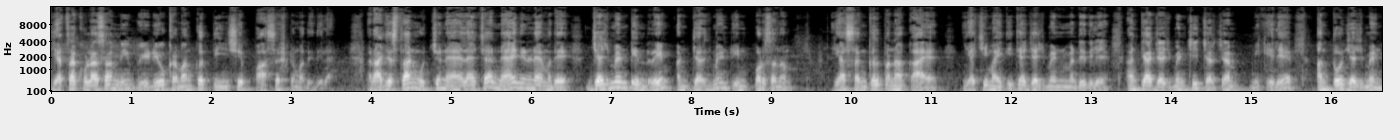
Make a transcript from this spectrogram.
याचा खुलासा मी व्हिडिओ क्रमांक तीनशे पासष्टमध्ये दिला आहे राजस्थान उच्च न्यायालयाच्या न्यायनिर्णयामध्ये judgment in rem and judgment in personam ह्या संकल्पना काय आहेत? याची माहिती त्या जजमेंटमध्ये दिली आहे. आणि त्या जजमेंटची चर्चा मी केली आहे. आणि तो जजमेंट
